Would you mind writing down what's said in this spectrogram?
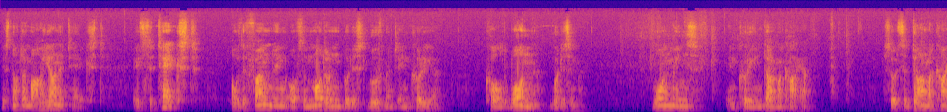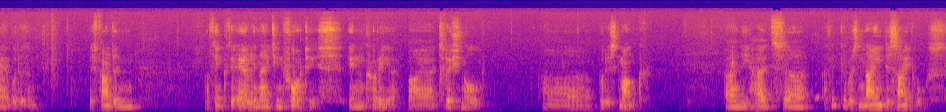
It's not a Mahayana text. It's the text of the founding of the modern Buddhist movement in Korea, called Won Buddhism. Won means in Korean Dharmakaya. So it's a Dharmakaya Buddhism. It's founded in I think the early 1940s in Korea by a traditional uh, Buddhist monk. And he had, uh, I think it was nine disciples.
